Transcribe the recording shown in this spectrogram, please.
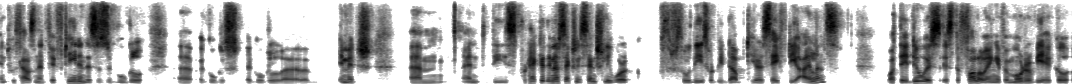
in 2015, and this is a Google uh, a Google a Google uh, image. Um, and these protected intersections essentially work through these what we dubbed here safety islands. What they do is, is the following. If a motor vehicle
